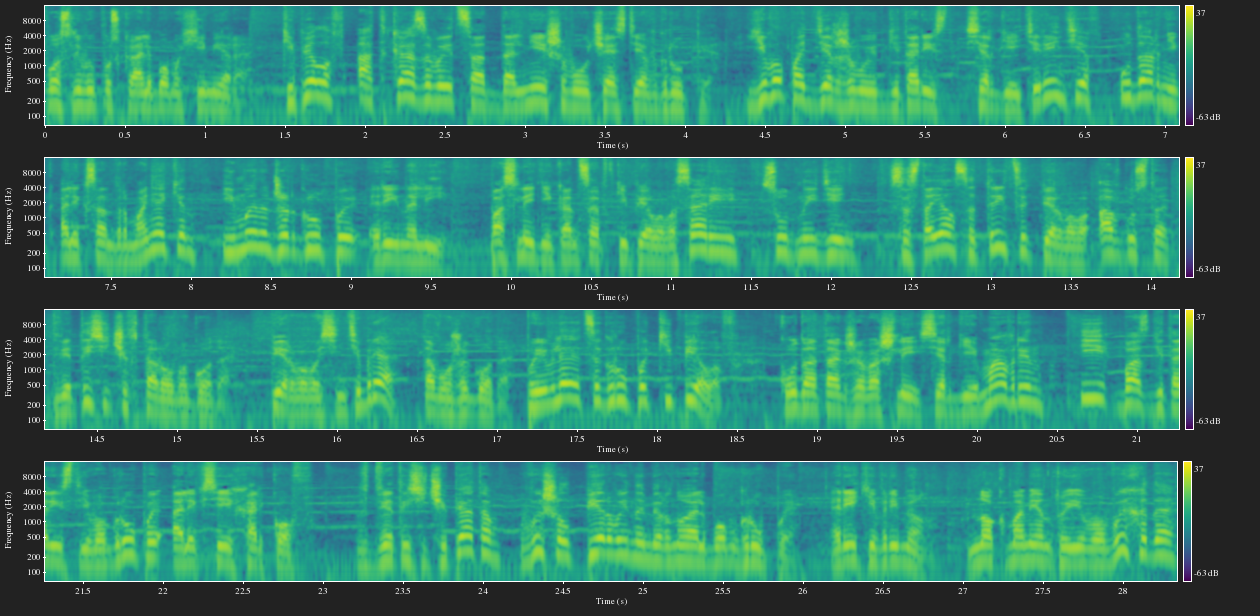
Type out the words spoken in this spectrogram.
после выпуска альбома «Химера», Кипелов отказывается от дальнейшего участия в группе. Его поддерживают гитарист Сергей Терентьев, ударник Александр Манякин и менеджер группы Рина Ли. Последний концерт Кипелова с Арией «Судный день» состоялся 31 августа 2002 года. 1 сентября того же года появляется группа «Кипелов», куда также вошли Сергей Маврин и бас-гитарист его группы Алексей Харьков. В 2005-м вышел первый номерной альбом группы «Реки времен». Но к моменту его выхода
